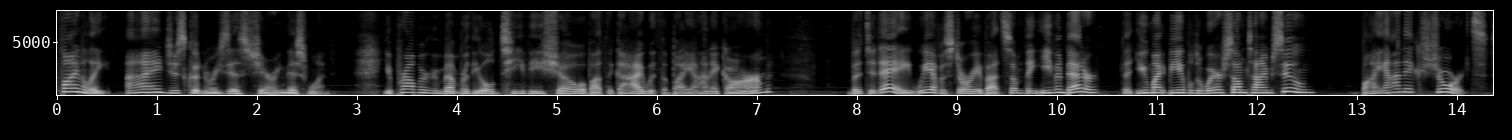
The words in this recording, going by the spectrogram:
Finally, I just couldn't resist sharing this one. You probably remember the old TV show about the guy with the bionic arm. But today, we have a story about something even better that you might be able to wear sometime soon bionic shorts.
